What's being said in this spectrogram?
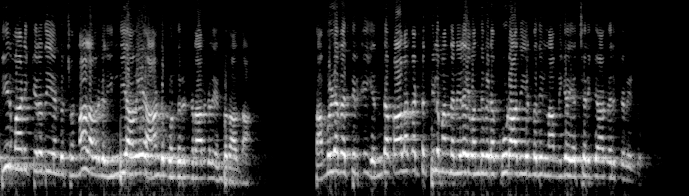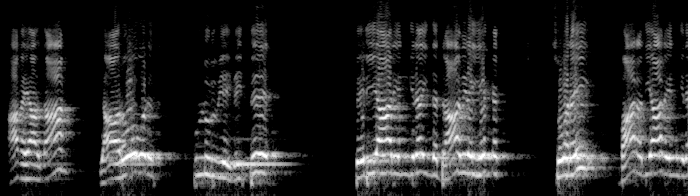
தீர்மானிக்கிறது என்று சொன்னால் அவர்கள் இந்தியாவே ஆண்டு கொண்டிருக்கிறார்கள் என்பதால் தான். தமிழகத்திற்கு எந்த காலகட்டத்திலும் அந்த நிலை வந்துவிடக் கூடாது என்பதில் நாம் மிக எச்சரிக்கையாக இருக்க வேண்டும். ஆகையால் தான் யாரோ ஒரு புல்லுருவியை வைத்து பெரியார் என்கிற இந்த திராவிட இயக்க சுவரை பாரதியார் என்கிற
